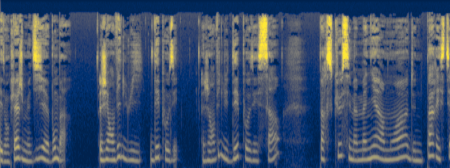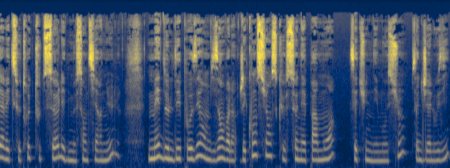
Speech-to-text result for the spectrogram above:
Et donc là, je me dis euh, bon bah j'ai envie de lui déposer. J'ai envie de lui déposer ça parce que c'est ma manière à moi de ne pas rester avec ce truc toute seule et de me sentir nulle, mais de le déposer en me disant voilà, j'ai conscience que ce n'est pas moi, c'est une émotion, cette jalousie,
